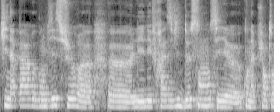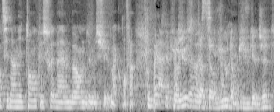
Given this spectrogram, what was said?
Qui n'a pas rebondi sur euh, euh, les, phrases vides de sens et euh, qu'on a pu entendre ces derniers temps, que ce soit de Mme Borne, de M. Macron? Enfin, voilà. C'est curieux cette interview dans Pif Gadget?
